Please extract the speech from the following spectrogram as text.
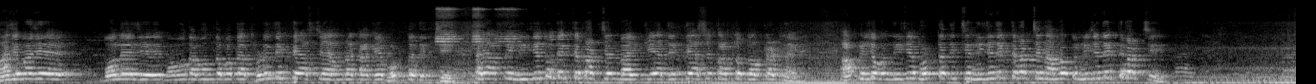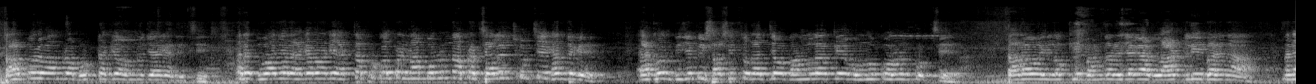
মাঝে মাঝে বলে যে মমতা বন্দ্যোপাধ্যায় থোড়ে দেখতে আসছে, আমরা কাকে ভোটটা দিচ্ছি। আরে আপনি নিজে তো দেখতে পাচ্ছেন ভাই, কে দেখতে আসে তার তো দরকার নাই। আপনি যখন নিজে ভোটটা দিচ্ছেন, নিজে দেখতে পাচ্ছেন, আমরা তো নিজে দেখতে পাচ্ছি। তারপরে আমরা ভোটটাকে অন্য জায়গায় দিচ্ছি। আরে দু হাজার এগারো আগে একটা প্রকল্পের নাম বলুন না, আমরা চ্যালেঞ্জ করছি এখান থেকে। এখন বিজেপি শাসিত রাজ্য বাংলাকে অনুকরণ করছে। তারা ওই লক্ষ্মী ভান্ডারের জায়গায় লাডলি বায়না মানে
